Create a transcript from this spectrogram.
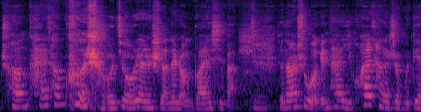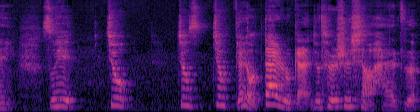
穿开裆裤的时候就认识的那种关系吧。嗯就当时我跟她一块看的这部电影，所以就就就比较有代入感，就特别是小孩子。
